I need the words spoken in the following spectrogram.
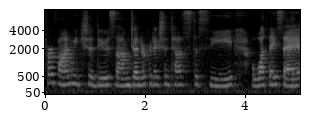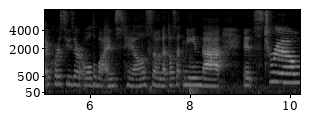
for fun we should do some gender prediction tests to see what they say. Of course these are old wives tales so that doesn't mean that it's true.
